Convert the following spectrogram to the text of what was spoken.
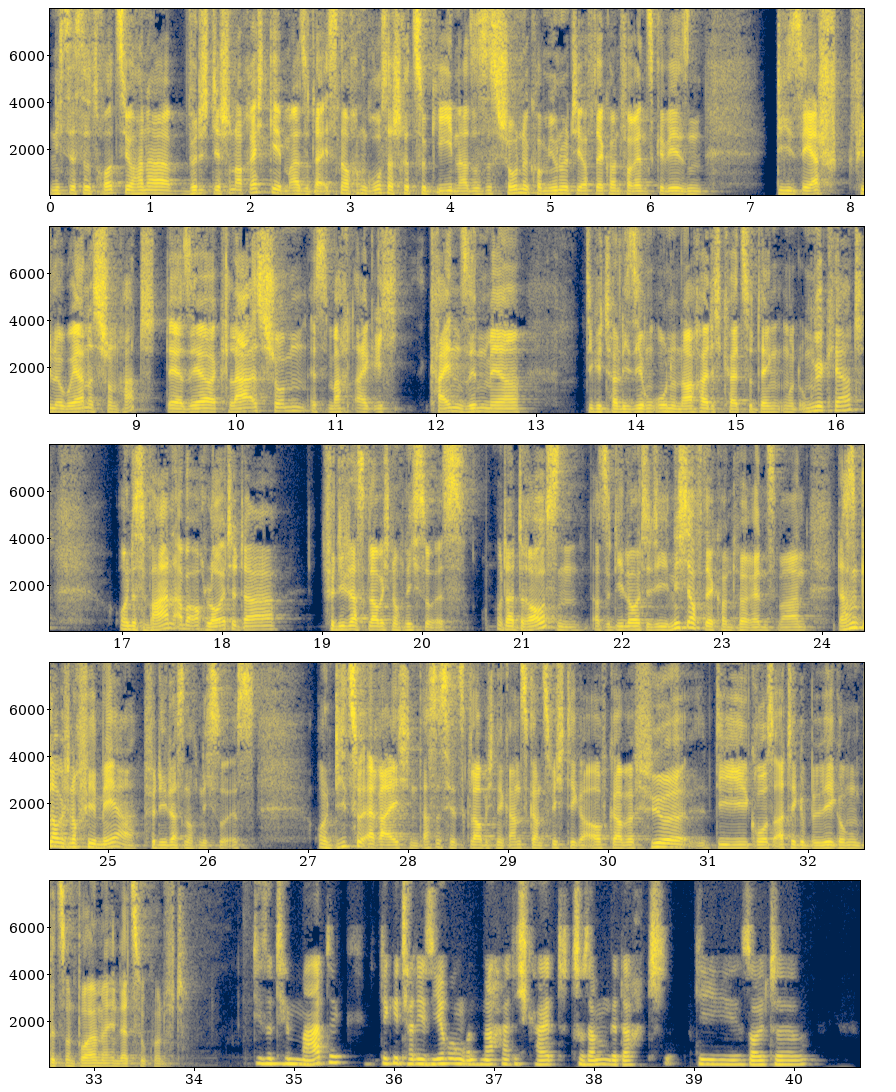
Nichtsdestotrotz, Johanna, würde ich dir schon auch recht geben. Also da ist noch ein großer Schritt zu gehen. Also es ist schon eine Community auf der Konferenz gewesen, die sehr viel Awareness schon hat, der sehr klar ist schon, es macht eigentlich keinen Sinn mehr, Digitalisierung ohne Nachhaltigkeit zu denken und umgekehrt. Und es waren aber auch Leute da, für die das, glaube ich, noch nicht so ist. Und da draußen, also die Leute, die nicht auf der Konferenz waren, da sind, glaube ich, noch viel mehr, für die das noch nicht so ist. Und die zu erreichen, das ist jetzt, glaube ich, eine ganz, ganz wichtige Aufgabe für die großartige Bewegung Bits und Bäume in der Zukunft diese Thematik Digitalisierung und Nachhaltigkeit zusammengedacht, die sollte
